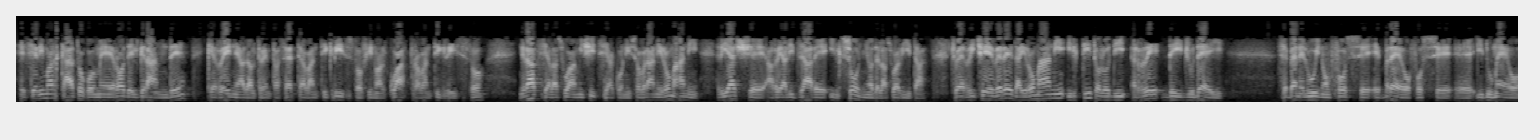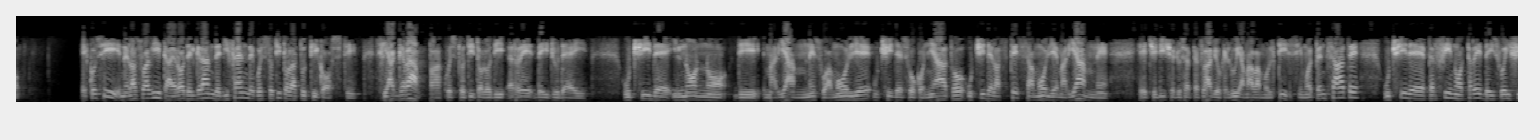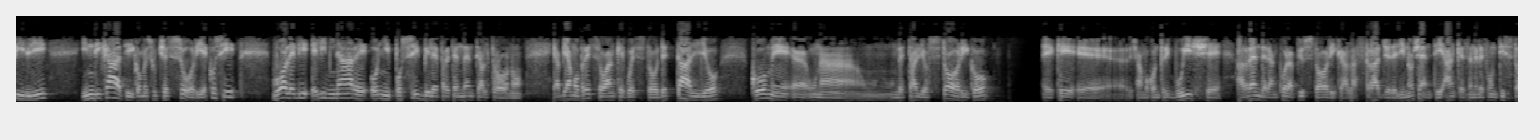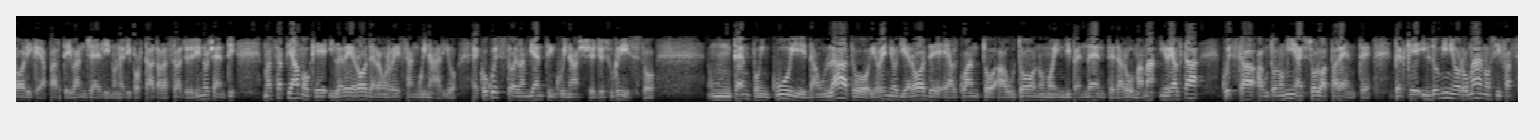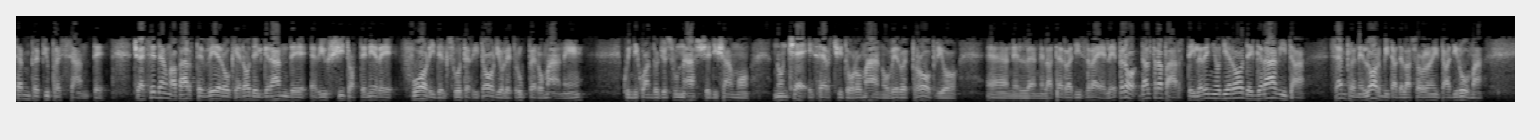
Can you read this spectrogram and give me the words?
E si è rimarcato come Erode il Grande, che regna dal 37 a.C. fino al 4 a.C., grazie alla sua amicizia con i sovrani romani, riesce a realizzare il sogno della sua vita, cioè ricevere dai romani il titolo di re dei giudei, sebbene lui non fosse ebreo, fosse eh, idumeo. E così nella sua vita Erode il Grande difende questo titolo a tutti i costi, si aggrappa a questo titolo di re dei giudei, uccide il nonno di Mariamne, sua moglie, uccide suo cognato, uccide la stessa moglie Mariamne, e ci dice Giuseppe Flavio che lui amava moltissimo, e pensate, uccide perfino tre dei suoi figli indicati come successori, e così vuole eliminare ogni possibile pretendente al trono. E abbiamo preso anche questo dettaglio come eh, una, un, un dettaglio storico eh, che eh, diciamo, contribuisce a rendere ancora più storica la strage degli innocenti, anche se nelle fonti storiche, a parte i Vangeli, non è riportata la strage degli innocenti, ma sappiamo che il re Erode era un re sanguinario. Ecco, questo è l'ambiente in cui nasce Gesù Cristo un tempo in cui da un lato il regno di Erode è alquanto autonomo e indipendente da Roma, ma in realtà questa autonomia è solo apparente, perché il dominio romano si fa sempre più pressante. Cioè se da una parte è vero che Erode il Grande è riuscito a tenere fuori del suo territorio le truppe romane, quindi quando Gesù nasce diciamo non c'è esercito romano vero e proprio eh, nel, nella terra di Israele, però d'altra parte il regno di Erode gravita sempre nell'orbita della sovranità di Roma,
